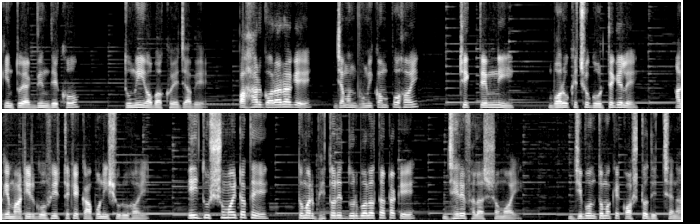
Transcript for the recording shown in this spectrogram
কিন্তু একদিন দেখো, তুমিই অবাক হয়ে যাবে। পাহাড় গড়ার আগে যেমন ভূমিকম্প হয়, ঠিক তেমনি বড় কিছু গড়তে গেলে আগে মাটির গভীর থেকে কাঁপনি শুরু হয়। এই দুঃসময়টাতে তোমার ভিতরের দুর্বলতাটাকে ঝেড়ে ফেলার সময়। জীবন তোমাকে কষ্ট দিচ্ছে না,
